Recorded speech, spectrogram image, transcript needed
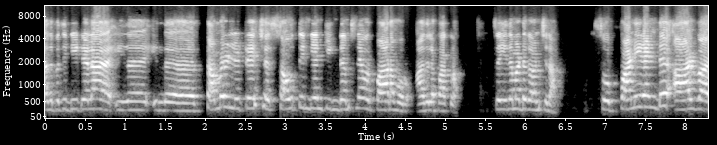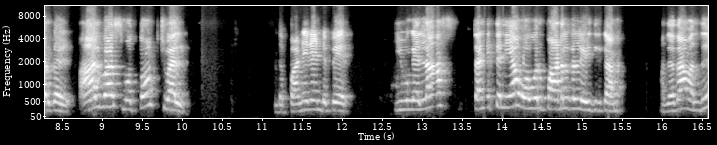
அதை பத்தி டீட்டெயிலா இது இந்த தமிழ் லிட்ரேச்சர் சவுத் இந்தியன் கிங்டம்ஸ்னே ஒரு பாடம் வரும். அதுல பாக்கலாம். சோ இதை மட்டும் கவனிச்சிடலாம் சோ பனிரெண்டு ஆழ்வார்கள். ஆழ்வார்ஸ் மொத்தம் டுவெல் இந்த பன்னிரெண்டு பேர். இவங்க எல்லாம் தனித்தனியா ஒவ்வொரு பாடல்கள் எழுதியிருக்காங்க. அததான் வந்து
